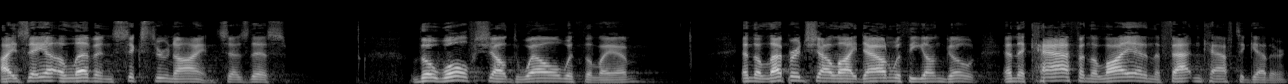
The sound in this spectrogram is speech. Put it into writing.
Isaiah 11, 6 through 9 says this The wolf shall dwell with the lamb, and the leopard shall lie down with the young goat, and the calf and the lion and the fattened calf together,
